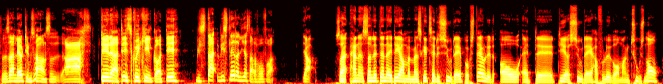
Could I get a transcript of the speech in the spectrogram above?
Du ved, så han lavet dinosauren, så ah, det der, det er sgu ikke helt godt. Det, vi, start, vi sletter lige og starter forfra. Ja. Så han er sådan lidt den der idé om, at man skal ikke tage de syv dage bogstaveligt, og at øh, de her syv dage har forløbet over mange tusind år,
